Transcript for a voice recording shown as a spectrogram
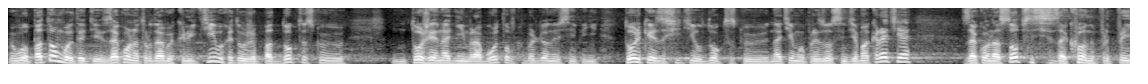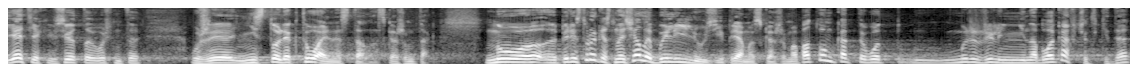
Вот. Потом вот эти законы о трудовых коллективах, это уже под докторскую, тоже я над ним работал в определенной степени. Только я защитил докторскую на тему производственной демократии, закон о собственности, закон о предприятиях, и все это, в общем-то, уже не столь актуально стало, скажем так. Но перестройка сначала были иллюзии, прямо скажем, а потом как-то вот мы же жили не на облаках все-таки, да?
